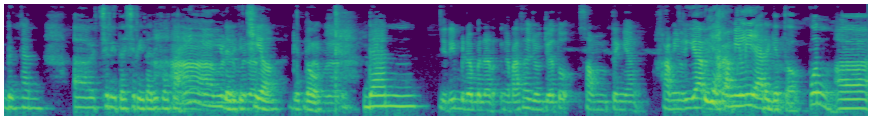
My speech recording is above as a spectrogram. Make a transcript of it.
dengan eh, cerita-cerita di kota Ah, ini dari bener-bener. kecil gitu Bener-bener. dan jadi benar-benar ngerasa Jogja tuh something yang familiar Iya gitu. familiar gitu. Pun eh,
